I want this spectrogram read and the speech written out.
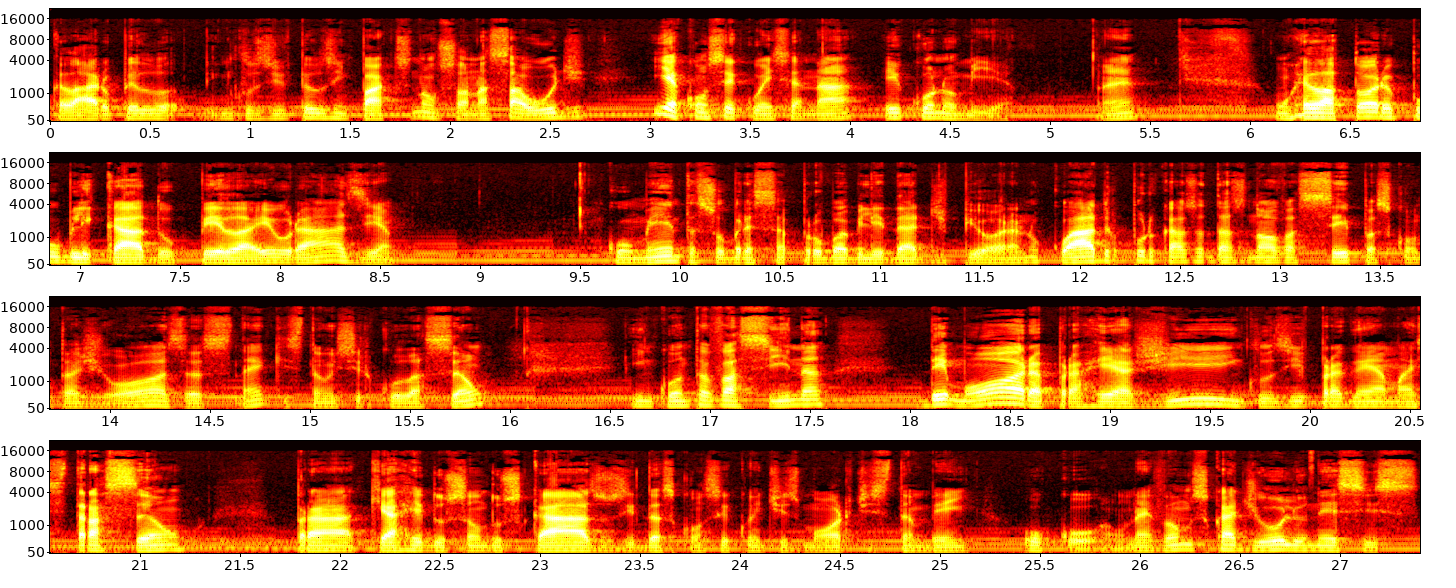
claro, pelo, inclusive pelos impactos não só na saúde e a consequência na economia. Né? Um relatório publicado pela Eurásia comenta sobre essa probabilidade de piora no quadro por causa das novas cepas contagiosas né, que estão em circulação, enquanto a vacina demora para reagir, inclusive para ganhar mais tração, para que a redução dos casos e das consequentes mortes também ocorram. Né? Vamos ficar de olho nesses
